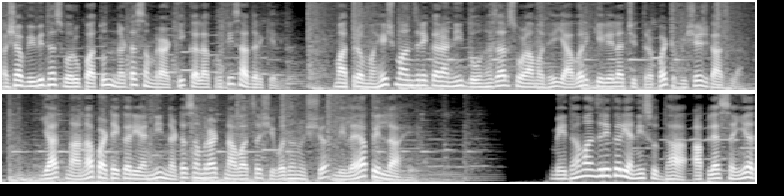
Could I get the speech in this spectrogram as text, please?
अशा विविध स्वरूपातून नटसम्राट ही कलाकृती सादर केली. मात्र महेश मांजरेकरांनी दोन हजार सोळामध्ये यावर केलेला चित्रपट विशेष गाजला. यात नाना पाटेकर यांनी नटसम्राट नावाचं शिवधनुष्य लिलया पेललं आहे. मेधा मांजरेकर यांनी सुद्धा आपल्या संयत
